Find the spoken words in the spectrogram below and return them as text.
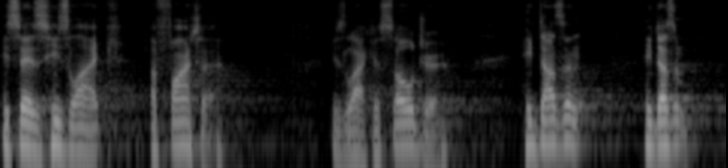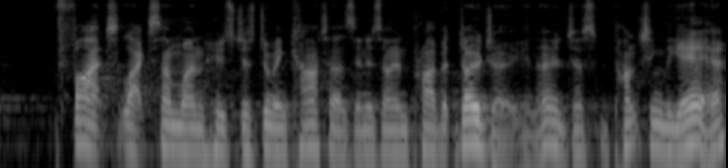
He says he's like a fighter, he's like a soldier. He doesn't, he doesn't fight like someone who's just doing katas in his own private dojo, you know, just punching the air.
